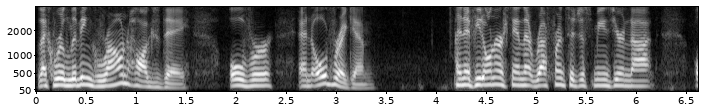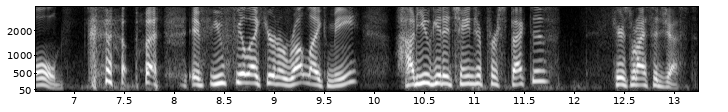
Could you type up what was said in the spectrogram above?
like we're living Groundhog's Day over and over again. And if you don't understand that reference, it just means you're not old. but if you feel like you're in a rut like me, how do you get a change of perspective? Here's what I suggest.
